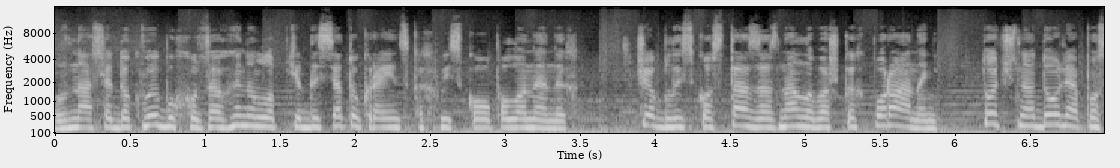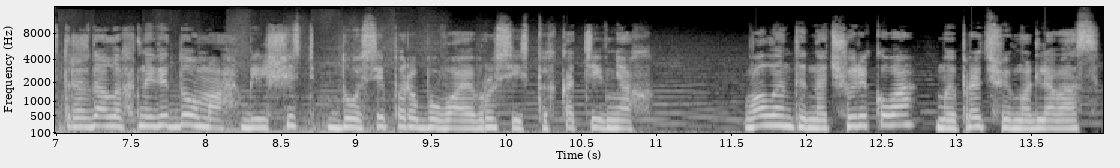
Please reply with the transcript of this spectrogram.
Внаслідок вибуху загинуло 50 українських військовополонених. Ще близько ста зазнали важких поранень. Точна доля постраждалих невідома. Більшість досі перебуває в російських катівнях. Валентина Чурікова. Ми працюємо для вас.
